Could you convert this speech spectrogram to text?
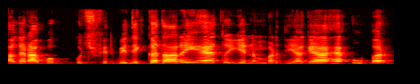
अगर आपको कुछ फिर भी दिक्कत आ रही है तो ये नंबर दिया गया है ऊपर।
